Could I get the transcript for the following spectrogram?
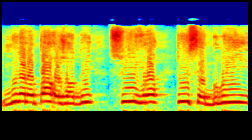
Nous n'allons pas aujourd'hui suivre tous ces bruits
